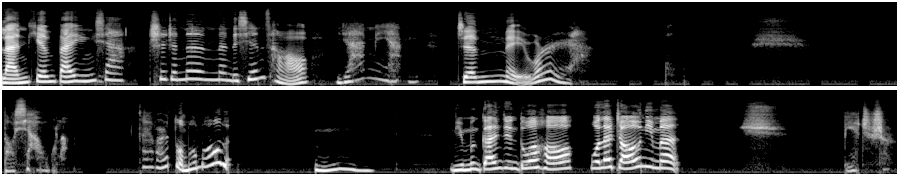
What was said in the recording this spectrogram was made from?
蓝天白云下，吃着嫩嫩的仙草，呀咪呀咪，真美味儿啊！嘘，到下午了。该玩躲猫猫了。嗯，你们赶紧躲好，我来找你们。嘘，别吱声儿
